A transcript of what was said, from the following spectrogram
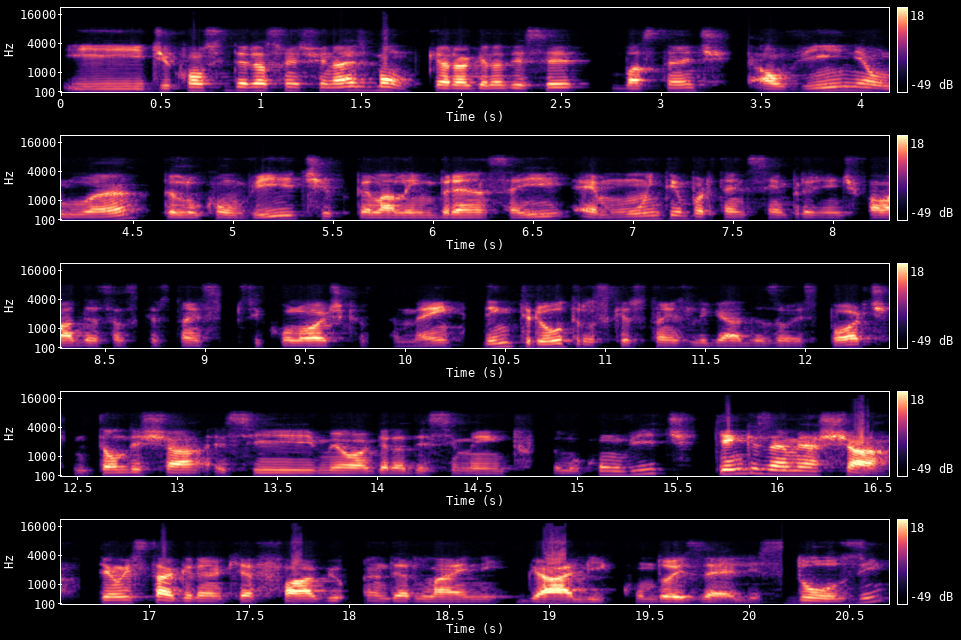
E de considerações finais, bom, quero agradecer bastante ao Vini, ao Luan, pelo convite, pela lembrança aí. É muito importante sempre a gente falar dessas questões psicológicas também, dentre outras questões ligadas ao esporte. Então, deixar esse meu agradecimento pelo convite. Quem quiser me achar, tem um Instagram que é Fábio Gali com dois L's 12,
